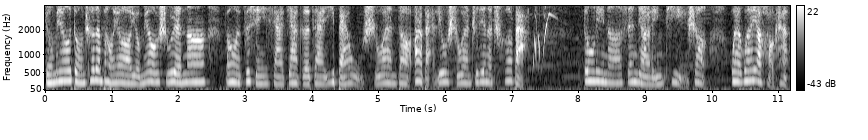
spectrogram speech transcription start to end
有没有懂车的朋友？有没有熟人呢？帮我咨询一下价格在一百五十万到二百六十万之间的车吧。动力呢？三点零 T 以上，外观要好看，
